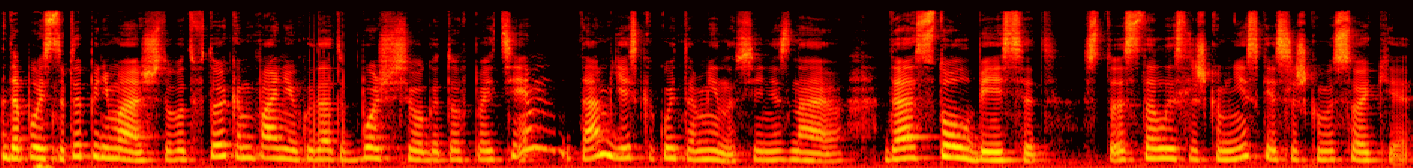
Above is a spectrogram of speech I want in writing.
Допустим, ты понимаешь, что вот в той компании, куда ты больше всего готов пойти, там есть какой-то минус, я не знаю. Да, стол бесит, столы слишком низкие, слишком высокие.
